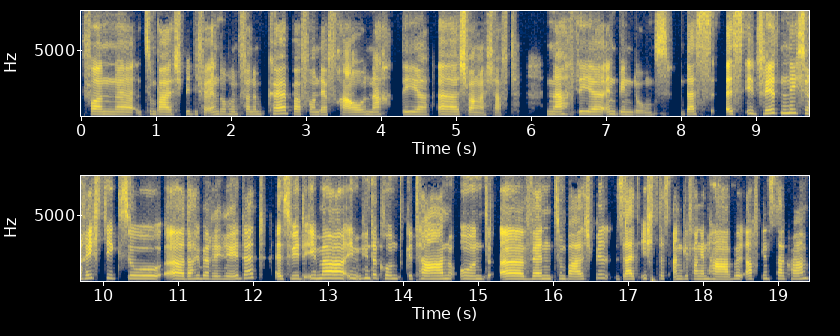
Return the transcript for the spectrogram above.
von äh, zum Beispiel die Veränderungen von dem Körper von der Frau nach der äh, Schwangerschaft nach der Entbindung. Das, es wird nicht richtig so äh, darüber geredet. Es wird immer im Hintergrund getan. Und äh, wenn zum Beispiel, seit ich das angefangen habe auf Instagram,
